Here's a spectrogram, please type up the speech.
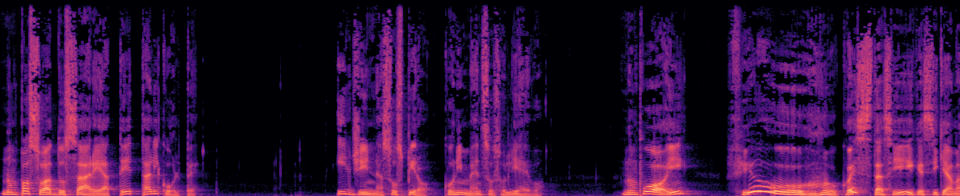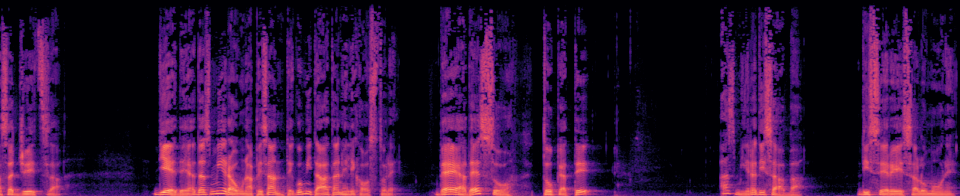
non posso addossare a te tali colpe. Il gin sospirò con immenso sollievo. Non puoi? Fiu, questa sì che si chiama saggezza. Diede ad Asmira una pesante gomitata nelle costole. Beh, adesso tocca a te. Asmira di Saba, disse re Salomone.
